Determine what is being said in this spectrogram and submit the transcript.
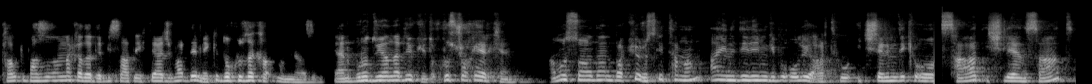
Kalkıp hazırlanana kadar da bir saate ihtiyacım var. Demek ki 9'da kalkmam lazım. Yani bunu duyanlar diyor ki 9 çok erken. Ama sonradan bakıyoruz ki tamam aynı dediğim gibi oluyor. Artık o içlerimdeki o saat işleyen saat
